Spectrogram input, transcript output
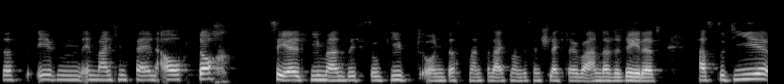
dass eben in manchen Fällen auch doch zählt, wie man sich so gibt und dass man vielleicht mal ein bisschen schlechter über andere redet. Hast du die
